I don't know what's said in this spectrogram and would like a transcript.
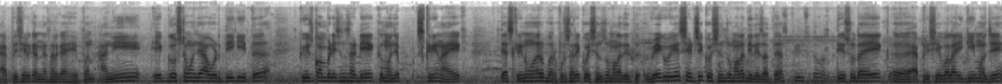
ॲप्रिशिएट करण्यासारखं आहे पण. आणि एक गोष्ट म्हणजे आवडती की इथं क्विज कॉम्पिटिशनसाठी एक म्हणजे स्क्रीन आहे एक. त्या स्क्रीनवर भरपूर सारे क्वेश्चन्स तुम्हाला देतं वेगवेगळे सेटचे क्वेश्चन तुम्हाला दिले जातात. ते सुद्धा एक ॲप्रिशिएबल आहे की म्हणजे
